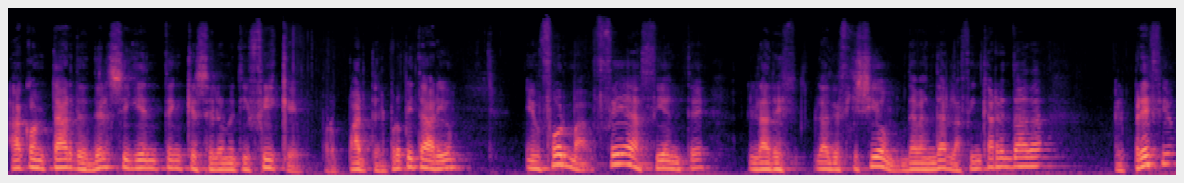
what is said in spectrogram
a contar desde el siguiente en que se le notifique por parte del propietario en forma fehaciente la, la decisión de vender la finca arrendada, el precio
